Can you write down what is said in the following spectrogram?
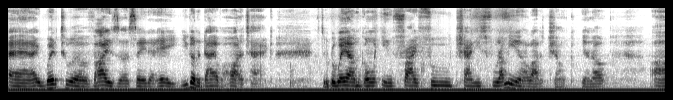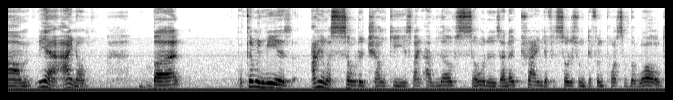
and I went to an advisor saying that, hey, you're gonna die of a heart attack. So the way I'm going, eating fried food, Chinese food, I'm eating a lot of junk, you know. Um, yeah, I know, but the thing with me is I am a soda junkie. It's like I love sodas. I love trying different sodas from different parts of the world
